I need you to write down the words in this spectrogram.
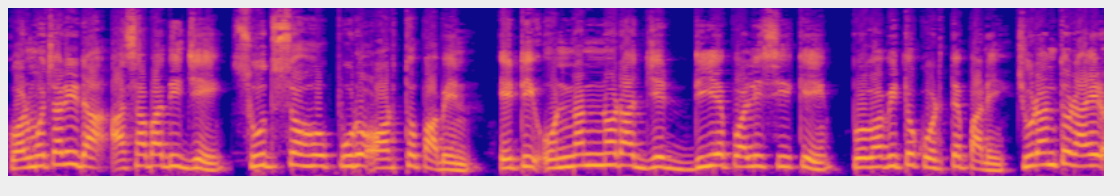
কর্মচারীরা আশাবাদী যে সুদসহ পুরো অর্থ পাবেন। এটি অন্যান্য রাজ্যের ডিএ পলিসিকে প্রভাবিত করতে পারে। চূড়ান্ত রায়ের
